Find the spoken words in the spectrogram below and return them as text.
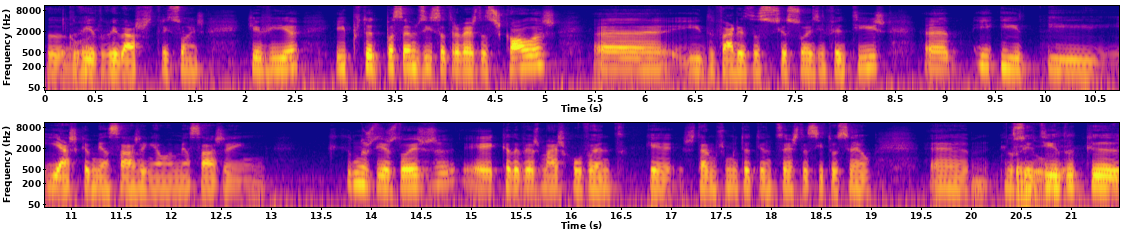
claro. devido, devido às restrições que havia, e, portanto, passamos isso através das escolas, uh, e de várias associações infantis, uh, e, e, e, acho que a mensagem é uma mensagem que nos dias de hoje é cada vez mais relevante, que é estarmos muito atentos a esta situação, uh, no Sem sentido dúvida. que,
